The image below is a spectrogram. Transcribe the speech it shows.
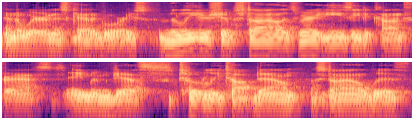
and awareness categories. The leadership style is very easy to contrast Amon Goeth's totally top down style with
